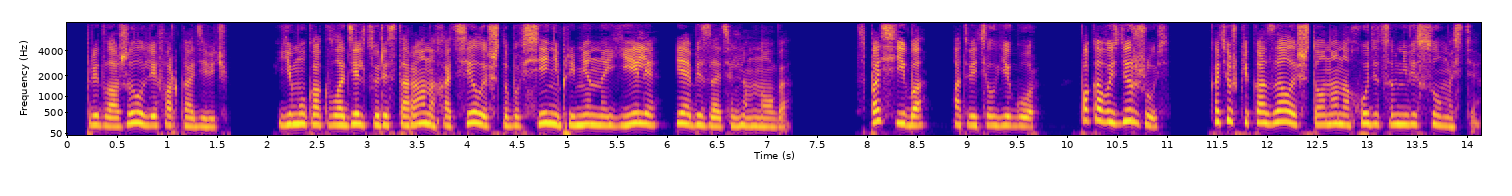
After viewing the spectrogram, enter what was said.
– предложил Лев Аркадьевич. Ему, как владельцу ресторана, хотелось, чтобы все непременно ели и обязательно много. «Спасибо», – ответил Егор. «Пока воздержусь. Катюшке казалось, что она находится в невесомости.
